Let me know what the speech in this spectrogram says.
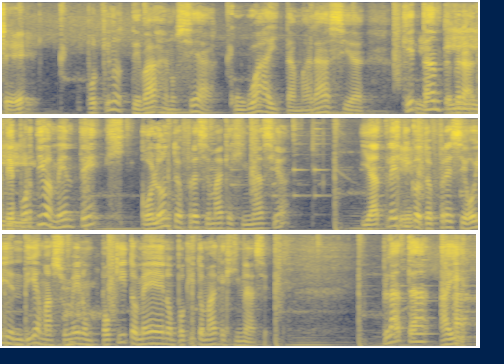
sí. ¿por qué no te bajan, no sé, a Kuwait, a Malasia? ¿Qué tanto? deportivamente, Colón te ofrece más que gimnasia y Atlético te ofrece hoy en día más o menos un poquito menos, un poquito más que gimnasia. Plata, ahí, ah.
